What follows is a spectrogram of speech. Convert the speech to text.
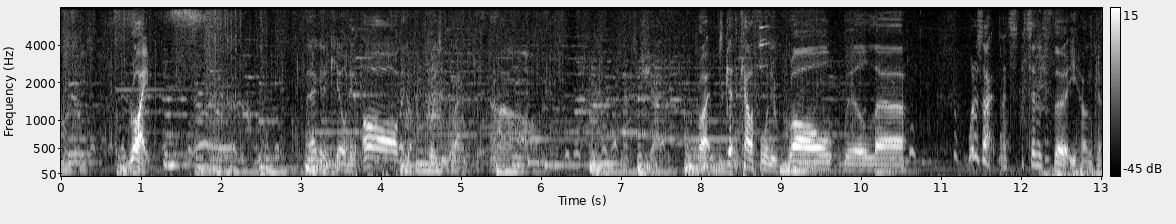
monkeys. Right. They're going to kill him. Oh, they got poison glands. Oh, that's a shame. Right, let's get the California roll. We'll, uh, what is that? That's, it's only 30 hunger.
